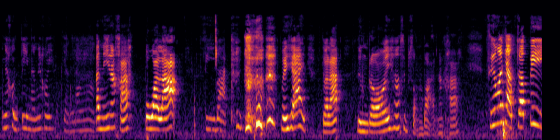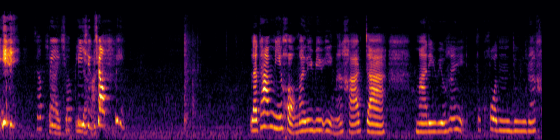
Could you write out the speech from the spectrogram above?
อันนี้ของตี้นะไม่ค่อยเสียงดังอะอันนี้นะคะ ตัวละสี่บาท ไม่ใช่ ตัวละ 152 บาทนะคะ ซื้อมาจากช้อปปี้ช้อปใช่ปี้ช้อป Shopee ปี้อะค่ะช้อปปี้และถ้ามีของมารีวิวอีกนะคะ จะมารีวิวให้ทุกคนดูนะค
